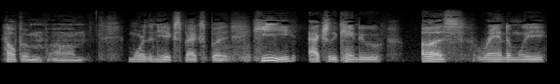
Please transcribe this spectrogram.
help him um, more than he expects. But he actually came to us randomly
